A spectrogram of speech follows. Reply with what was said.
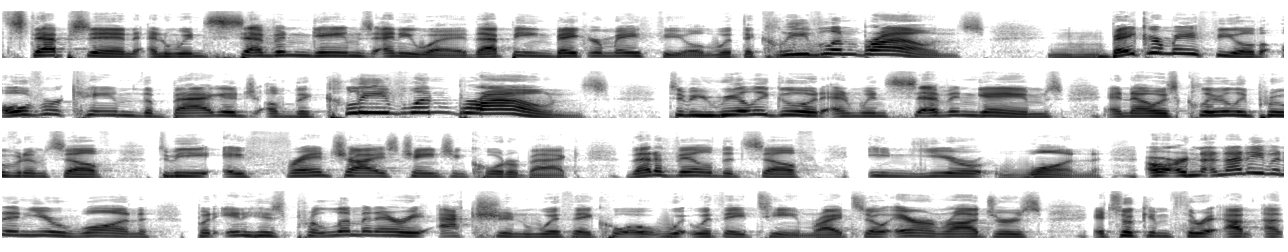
steps in and wins 7 games anyway that being Baker Mayfield with the Cleveland mm-hmm. Browns. Mm-hmm. Baker Mayfield overcame the baggage of the Cleveland Browns to be really good and win seven games, and now has clearly proven himself to be a franchise changing quarterback. That availed itself in year one, or, not even in year one, but in his preliminary action with a with a team. Right. So Aaron Rodgers, it took him three. Uh, uh,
